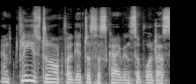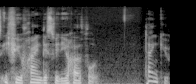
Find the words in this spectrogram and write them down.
And please do not forget to subscribe and support us if you find this video helpful. Thank you.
